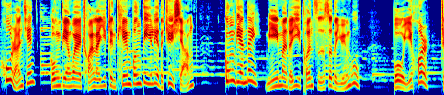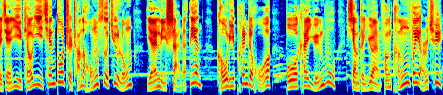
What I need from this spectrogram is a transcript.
忽然间，宫殿外传来一阵天崩地裂的巨响，宫殿内弥漫着一团紫色的云雾。不一会儿，只见一条一千多尺长的红色巨龙，眼里闪着电，口里喷着火，拨开云雾，向着远方腾飞而去。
